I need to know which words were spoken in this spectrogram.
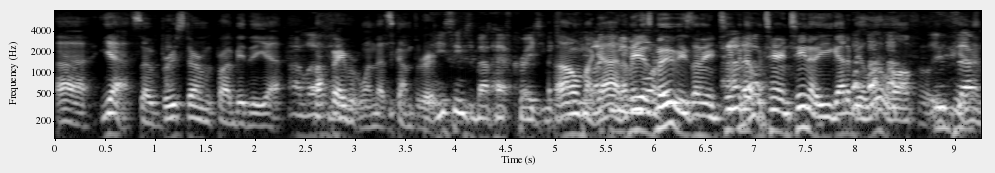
Uh, yeah, so Bruce Dern would probably be the uh, my him. favorite one that's come through. he seems about half crazy. Oh my like god! I mean, his more. movies. I mean, teaming know. up with Tarantino, you got to be a little off of you know, Exactly.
